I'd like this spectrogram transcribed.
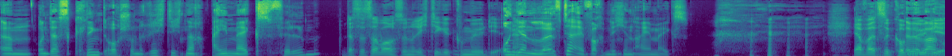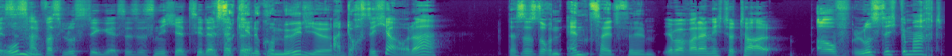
Ähm, und das klingt auch schon richtig nach IMAX-Film. Das ist aber auch so eine richtige Komödie. Und ne? dann läuft er einfach nicht in IMAX. ja, weil es eine Komödie Aber ist. Es warum? ist halt was Lustiges. Es ist nicht jetzt hier der Das ist doch fette... keine Komödie. ah, doch sicher, oder? Das ist doch ein Endzeitfilm. Ja, aber war der nicht total auf lustig gemacht?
